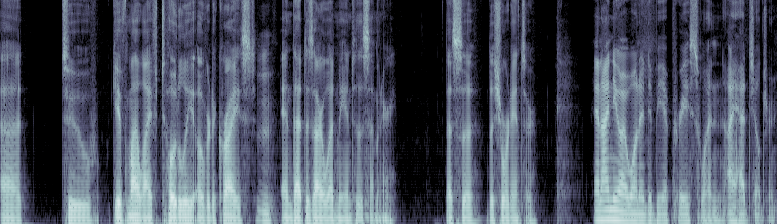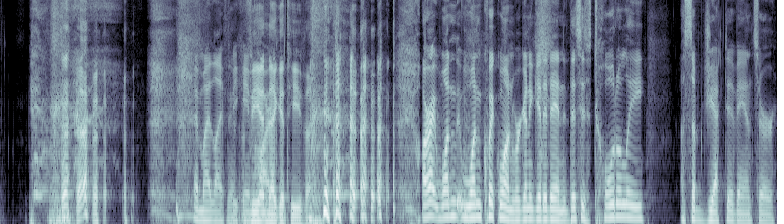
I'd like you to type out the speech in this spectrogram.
uh, to give my life totally over to Christ, Hmm. and that desire led me into the seminary. That's the the short answer. And I knew I wanted to be a priest when I had children, and my life became Via hard. negativa. All right, one one quick one. We're gonna get it in. This is totally a subjective answer.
